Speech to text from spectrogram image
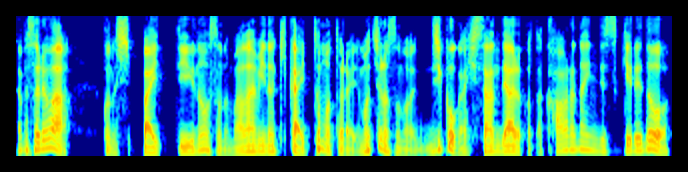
やっぱそれはこの失敗っていうのをその学びの機会とも捉えもちろんその事故が悲惨であることは変わらないんですけれどた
